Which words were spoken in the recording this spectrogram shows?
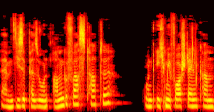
ähm, diese Person angefasst hatte und ich mir vorstellen kann,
